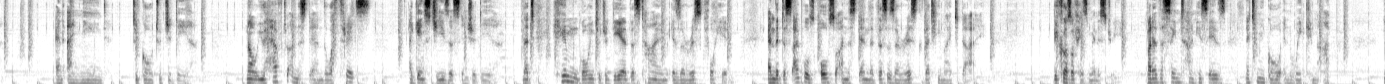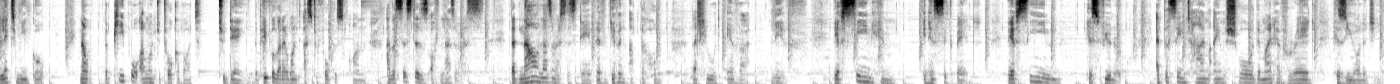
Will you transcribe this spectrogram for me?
and I need to go to Judea. Now, you have to understand there were threats against Jesus in Judea, that him going to Judea this time is a risk for him. And the disciples also understand that this is a risk that he might die because of his ministry. But at the same time, he says, Let me go and wake him up let me go. Now, the people I want to talk about today, the people that I want us to focus on, are the sisters of Lazarus. That now Lazarus is dead, they've given up the hope that he would ever live. They have seen him in his sick bed, they have seen his funeral. At the same time, I am sure they might have read his eulogy.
